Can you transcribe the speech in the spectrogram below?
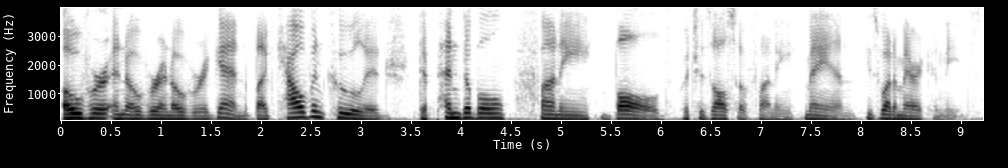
over and over and over again? But Calvin Coolidge, dependable, funny, bald, which is also funny, man, he's what America needs.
